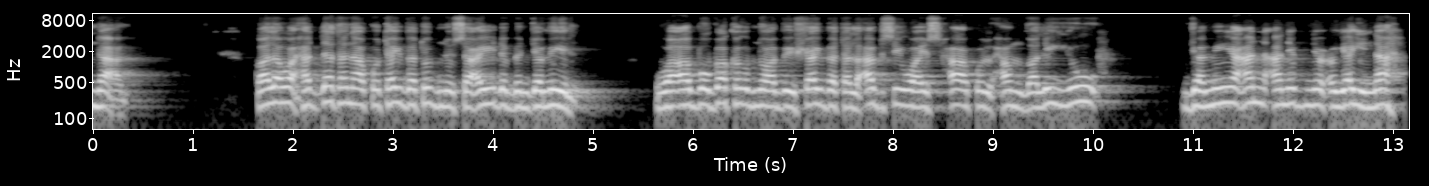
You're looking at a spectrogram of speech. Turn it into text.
نعم. قال وحدثنا قتيبة بن سعيد بن جميل وأبو بكر بن أبي شيبة العبسي وإسحاق الحنظلي جميعا عن ابن عيينة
